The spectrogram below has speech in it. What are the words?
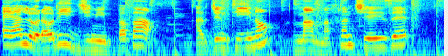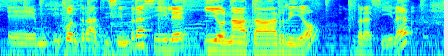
E allora, origini, papà argentino, mamma francese, ehm, incontratisi in Brasile, io nata a Rio, Brasile.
